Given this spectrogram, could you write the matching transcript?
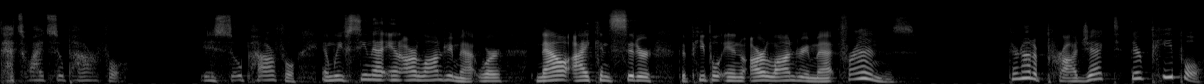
That's why it's so powerful. It is so powerful. And we've seen that in our laundromat, where now I consider the people in our laundromat friends. They're not a project, they're people.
